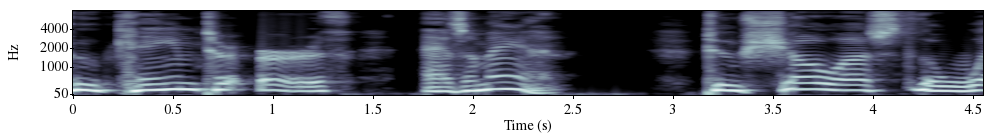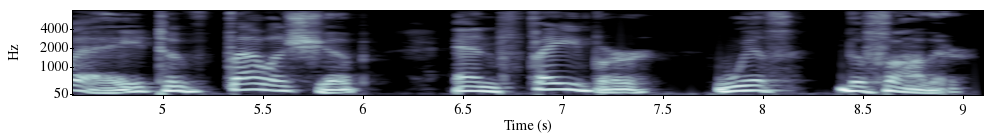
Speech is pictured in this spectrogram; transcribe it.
who came to earth as a man to show us the way to fellowship and favor with the Father,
